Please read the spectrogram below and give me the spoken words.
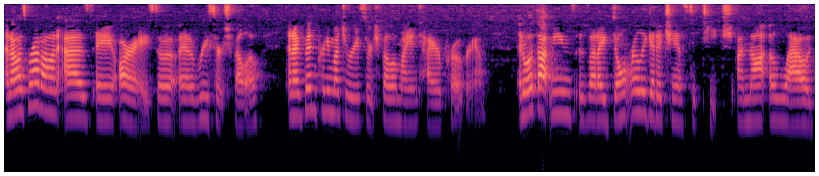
And I was brought on as a RA, so a research fellow. And I've been pretty much a research fellow my entire program. And what that means is that I don't really get a chance to teach. I'm not allowed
